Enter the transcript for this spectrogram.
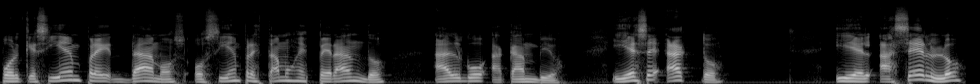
porque siempre damos o siempre estamos esperando algo a cambio. Y ese acto y el hacerlo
